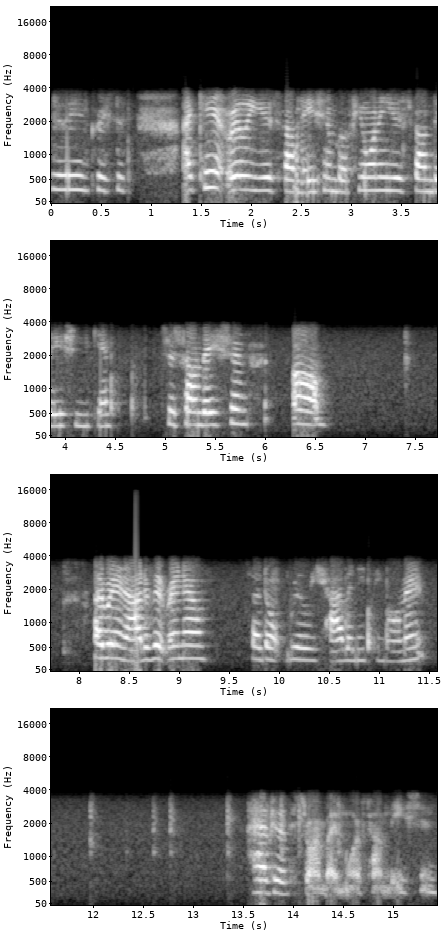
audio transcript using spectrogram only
do the increases. I can't really use foundation, but if you want to use foundation, you can. Just foundation. Um, I ran out of it right now, so I don't really have anything on it. I have to go to the store buy more foundation.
